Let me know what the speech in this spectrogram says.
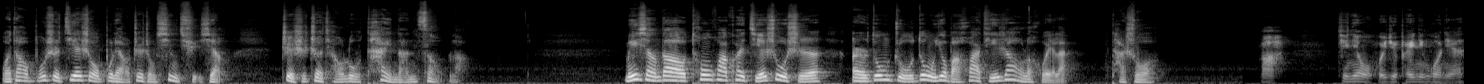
我倒不是接受不了这种性取向，只是这条路太难走了。没想到通话快结束时，尔东主动又把话题绕了回来。他说：“妈，今年我回去陪您过年。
